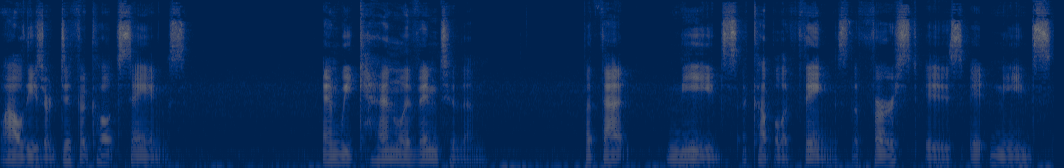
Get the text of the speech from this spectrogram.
Wow, these are difficult sayings. And we can live into them. But that needs a couple of things. The first is it needs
